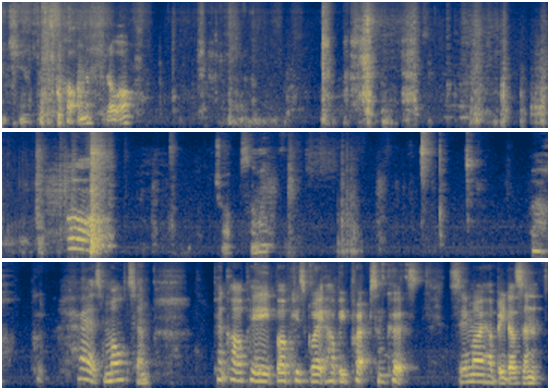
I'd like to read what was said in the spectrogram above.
Actually, put this pot on the floor. Oh, Oh, good. Hair's molten. Pink Harpy, barbecue's great. Hubby preps and cooks. See, my hubby doesn't.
